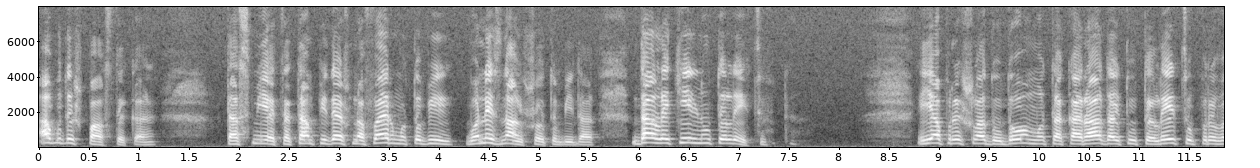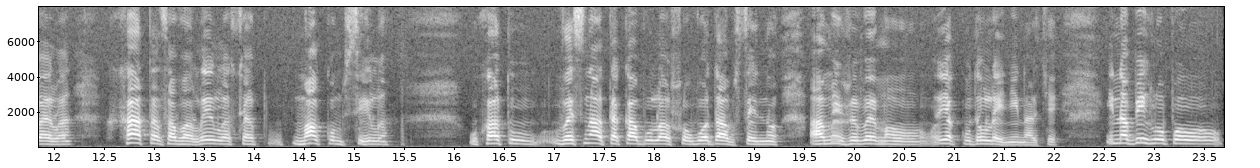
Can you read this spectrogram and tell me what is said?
А будеш пасти, каже. Та сміється, там підеш на ферму, тобі, вони знають, що тобі дати. Дали тільну телицю. Я прийшла додому, така рада, і ту телицю привела. Хата завалилася, маком сіла. У хату весна така була, що вода сильно, а ми живемо як у долині, наче. І набігло по,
